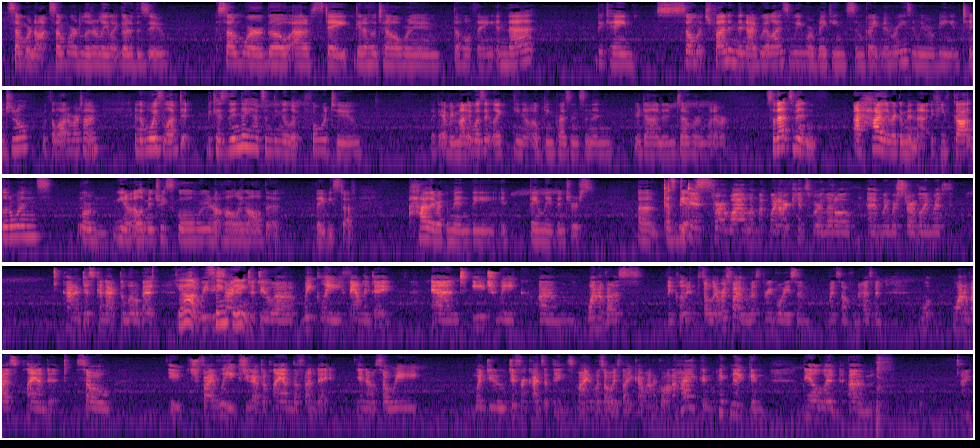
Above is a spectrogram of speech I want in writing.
some were not. Some were literally like go to the zoo. Some were go out of state, get a hotel room, the whole thing, and that became so much fun and then i realized we were making some great memories and we were being intentional with a lot of our mm-hmm. time and the boys loved it because then they had something to look forward to like every month. It wasn't like you know opening presents and then you're done and it's over and whatever. So that's been i highly recommend that. If you've got little ones or you know elementary school where you're not hauling all the baby stuff I highly recommend the family adventures um, as We did gifts. for a while when when our kids were little and we were struggling with kind of disconnect a little bit. yeah so we same decided thing. to do a weekly family day, and each week, um, one of us, including so there was five of us, three boys and myself and my husband. One of us planned it. So each five weeks, you got to plan the fun day. You know, so we would do different kinds of things. Mine was always like, I want to go on a hike and picnic, and Neil would, um, I,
